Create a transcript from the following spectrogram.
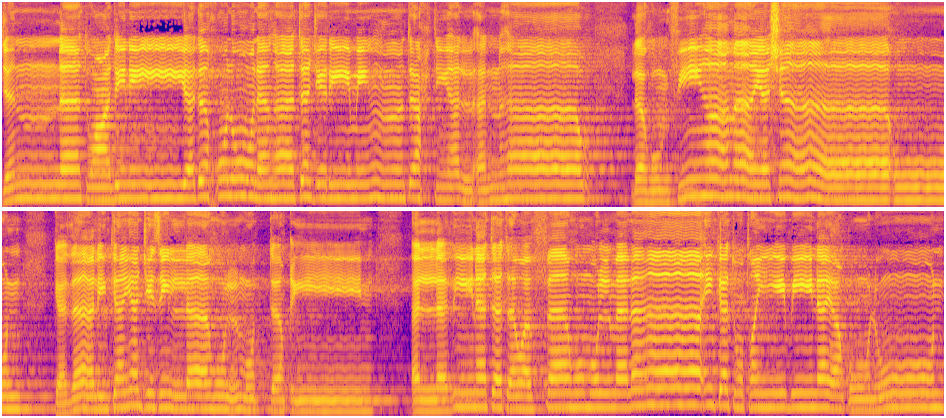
جنات عدن يدخلونها تجري من تحتها الأنهار لهم فيها ما يشاءون كذلك يجزي الله المتقين الذين تتوفاهم الملائكة طيبين يقولون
